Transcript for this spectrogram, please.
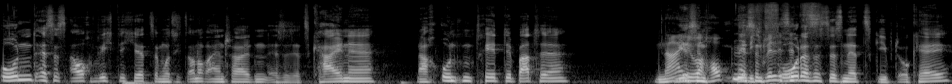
Und es ist auch wichtig jetzt, da muss ich jetzt auch noch einschalten, es ist jetzt keine nach unten Tretdebatte. Nein, wir überhaupt sind, nicht. Wir sind ich will froh, das dass es das Netz gibt, okay?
